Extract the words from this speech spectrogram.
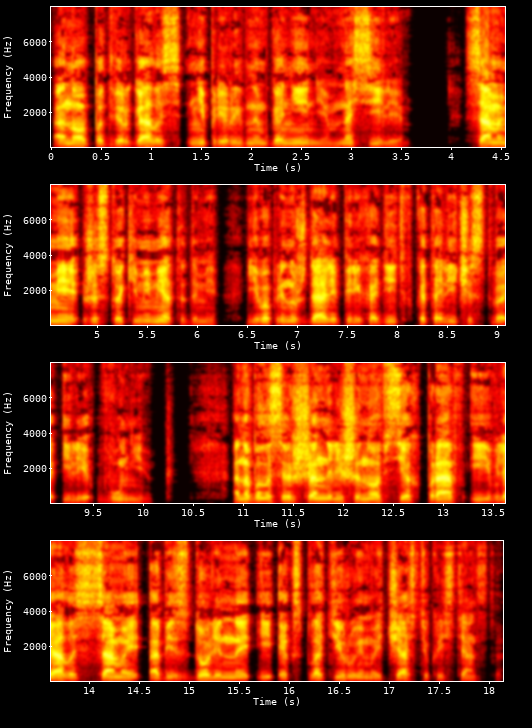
оно подвергалось непрерывным гонениям, насилием. Самыми жестокими методами его принуждали переходить в католичество или в унию. Оно было совершенно лишено всех прав и являлось самой обездоленной и эксплуатируемой частью крестьянства.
